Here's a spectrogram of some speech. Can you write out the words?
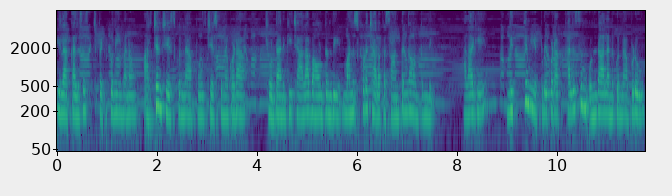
ఇలా కలిసి పెట్టుకుని మనం అర్చన చేసుకున్న పూజ చేసుకున్నా కూడా చూడడానికి చాలా బాగుంటుంది. మనసు కూడా చాలా ప్రశాంతంగా ఉంటుంది. అలాగే నిత్యం ఎప్పుడు కూడా కలసం ఉండాలనుకున్నప్పుడు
